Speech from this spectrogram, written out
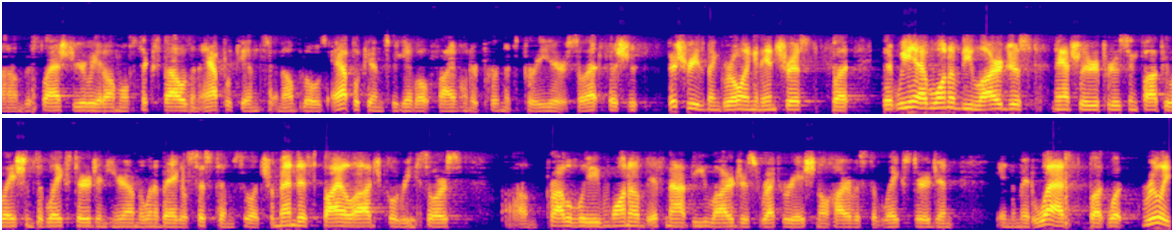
Um, this last year we had almost 6,000 applicants, and of those applicants we gave out 500 permits per year. So that fish, fishery has been growing in interest, but that we have one of the largest naturally reproducing populations of lake sturgeon here on the Winnebago system. So a tremendous biological resource, um, probably one of, if not the largest recreational harvest of lake sturgeon in the Midwest. But what really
